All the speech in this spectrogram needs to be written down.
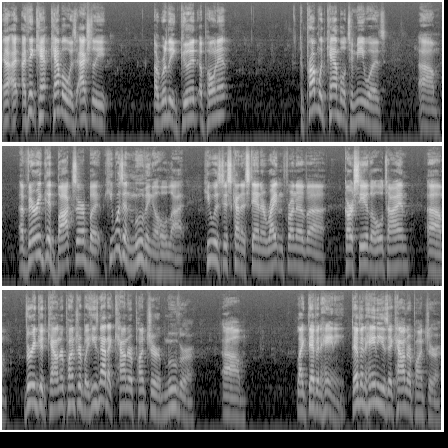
and I, I think Cam- Campbell was actually a really good opponent the problem with Campbell to me was um, a very good boxer, but he wasn't moving a whole lot. He was just kind of standing right in front of uh, Garcia the whole time. Um, very good counter puncher, but he's not a counter puncher mover um, like Devin Haney. Devin Haney is a counter puncher,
